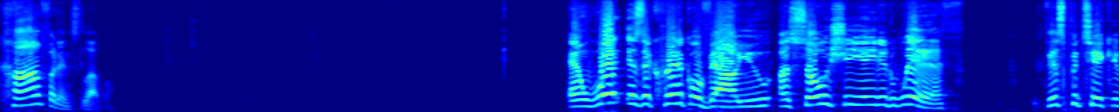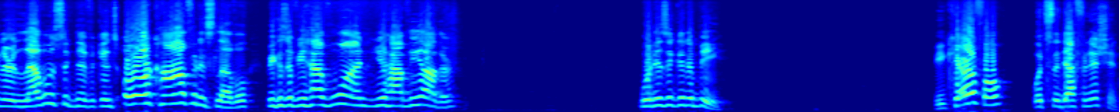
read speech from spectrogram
confidence level. And what is the critical value associated with this particular level of significance or confidence level? Because if you have one, you have the other. What is it going to be? Be careful. What's the definition?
